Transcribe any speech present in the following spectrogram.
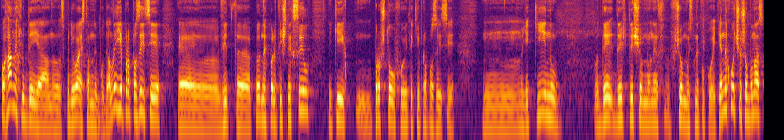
Поганих людей, я ну, сподіваюся, там не буде. Але є пропозиції е, від е, певних політичних сил, які їх проштовхують такі пропозиції, ну, які ну, де, мене в чомусь непокоїть. Я не хочу, щоб у нас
